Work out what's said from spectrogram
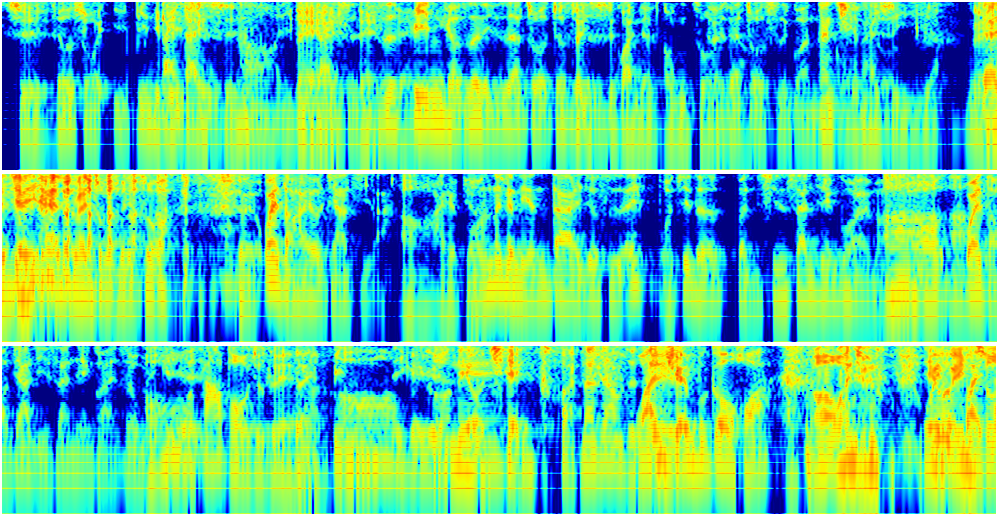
是。就是所谓以兵代士啊，以兵代士。你是兵，可是你是在做就是对士官的工作，对，在做士官的工作，但钱还是一样，对，钱也没错没错。对外岛还有加急啦。啊，还有加急我们那个年代就是，哎，我记得本薪三千块嘛，啊然后啊外岛加急三千块，所以我们一个月、哦 double 就对了，对兵哦一个月六千块，那这样子完全不够花。哦，完全，我以为说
